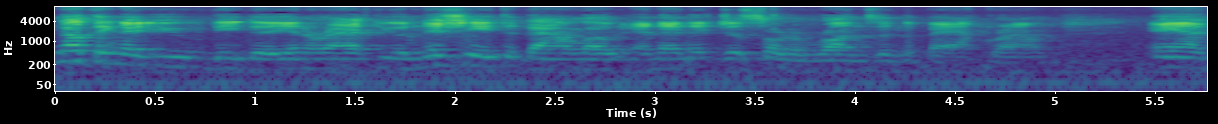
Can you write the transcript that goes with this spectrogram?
nothing that you need to interact. You initiate the download, and then it just sort of runs in the background, and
